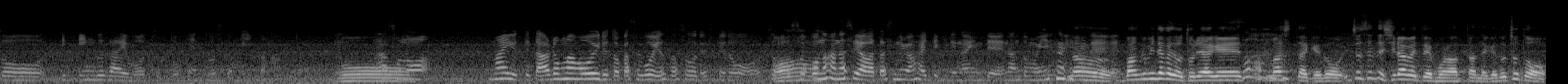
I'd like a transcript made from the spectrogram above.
とディッピング剤をちょっと検討してもいいかなと思って。あその前言ってたアロマオイルとかすごい良さそうですけどちょっとそこの話は私には入ってきてないんで何とも言えないので。番組の中でも取り上げましたけど一応先生調べてもらったんだけどちょっと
